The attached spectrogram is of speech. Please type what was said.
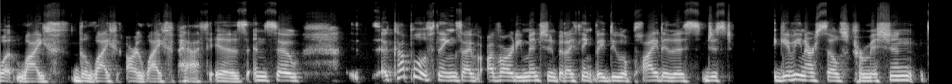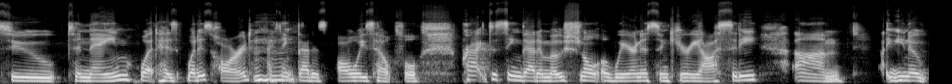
what life the life our life path is. And so a couple of things I've, I've already mentioned but i think they do apply to this just giving ourselves permission to to name what has what is hard. Mm-hmm. i think that is always helpful. Practicing that emotional awareness and curiosity um, you know,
